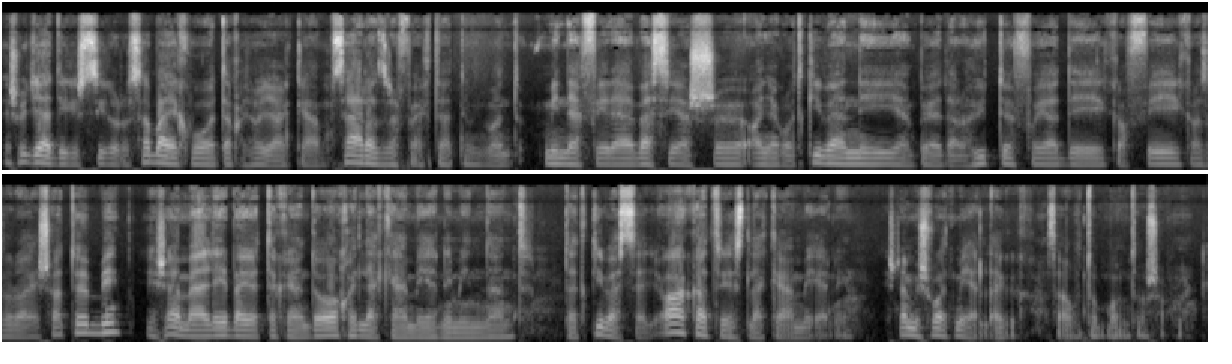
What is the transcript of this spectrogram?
És ugye eddig is szigorú szabályok voltak, hogy hogyan kell szárazra fektetni, úgymond mindenféle veszélyes anyagot kivenni, ilyen például a hűtőfolyadék, a fék, az olaj, stb. És emellé bejöttek olyan dolgok, hogy le kell mérni mindent. Tehát kivesz egy alkatrészt, le kell mérni. És nem is volt mérlegük az autóbontosoknak.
